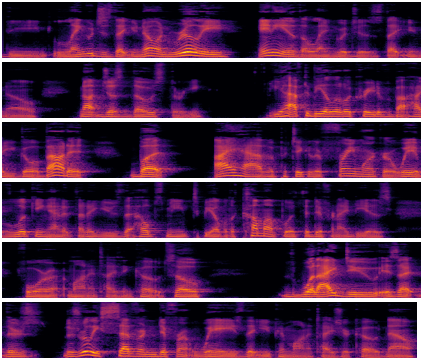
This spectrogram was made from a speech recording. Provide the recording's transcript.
the languages that you know and really any of the languages that you know, not just those three. You have to be a little creative about how you go about it, but I have a particular framework or way of looking at it that I use that helps me to be able to come up with the different ideas for monetizing code. So what I do is that there's there's really seven different ways that you can monetize your code. Now,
